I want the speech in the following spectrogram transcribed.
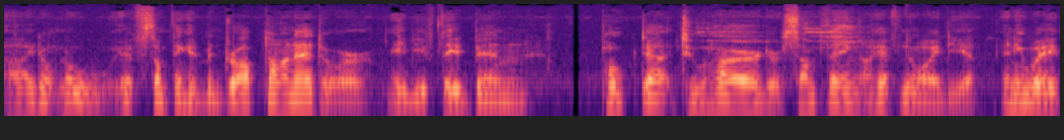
I don't know if something had been dropped on it or maybe if they'd been poked at too hard or something. I have no idea. Anyway,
